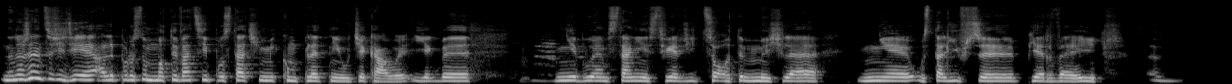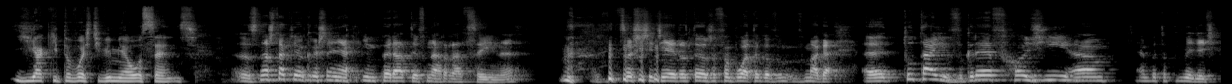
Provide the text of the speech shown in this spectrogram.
no, no co się dzieje, ale po prostu motywacje postaci mi kompletnie uciekały i jakby nie byłem w stanie stwierdzić, co o tym myślę, nie ustaliwszy pierwej, jaki to właściwie miało sens. Znasz takie określenie jak imperatyw narracyjny? Coś się dzieje do tego, że fabuła tego wymaga. E, tutaj w grę wchodzi, e, jakby to powiedzieć,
